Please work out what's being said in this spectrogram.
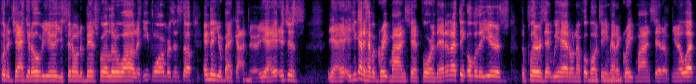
put a jacket over you, you sit on the bench for a little while, the heat warmers and stuff, and then you're back out there. Yeah, it, it's just yeah, it, you got to have a great mindset for that. And I think over the years, the players that we had on our football team had a great mindset of, you know what,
